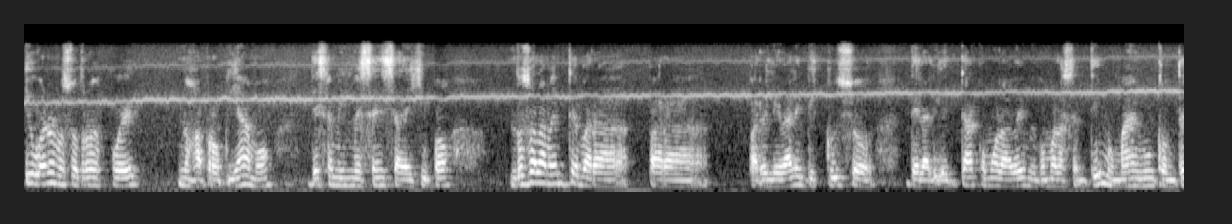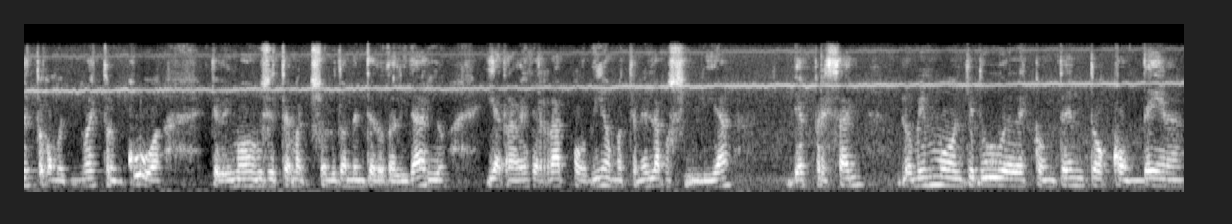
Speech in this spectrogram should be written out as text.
Y bueno, nosotros después nos apropiamos de esa misma esencia de hip hop, no solamente para, para para elevar el discurso de la libertad, cómo la vemos y cómo la sentimos, más en un contexto como el nuestro en Cuba, que vivimos un sistema absolutamente totalitario y a través del rap podíamos tener la posibilidad de expresar lo mismo inquietud, descontento, condena,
